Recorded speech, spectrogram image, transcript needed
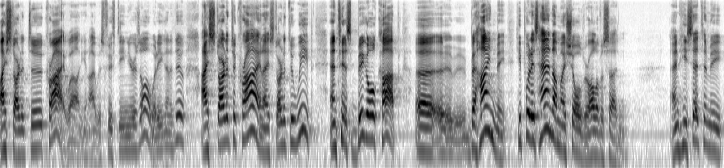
I started to cry. Well, you know, I was 15 years old. What are you going to do? I started to cry and I started to weep. And this big old cop uh, behind me. He put his hand on my shoulder all of a sudden. And he said to me,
